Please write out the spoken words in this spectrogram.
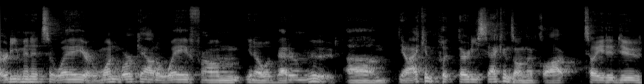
30 minutes away or one workout away from you know a better mood. Um, you know i can put 30 seconds on the clock tell you to do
